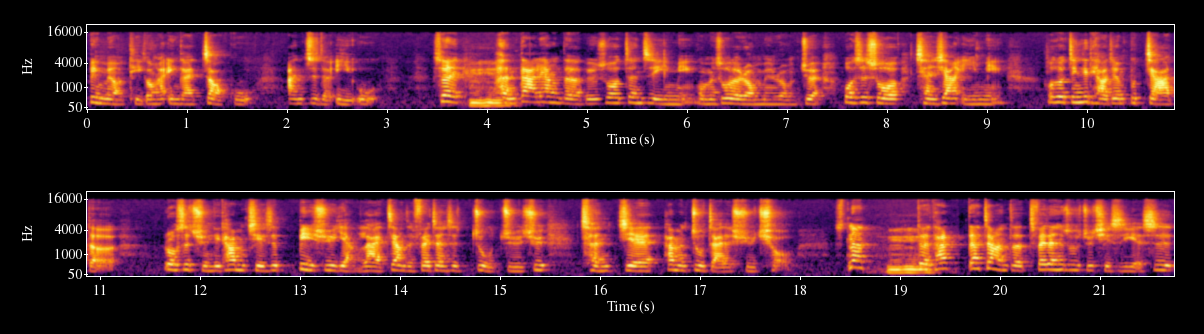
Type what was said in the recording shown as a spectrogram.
并没有提供它应该照顾安置的义务，所以很大量的，比如说政治移民，我们说的荣民荣眷，或是说城乡移民，或者说经济条件不佳的弱势群体，他们其实是必须仰赖这样子非正式住居去承接他们住宅的需求。那对他那这样的非正式住居，其实也是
